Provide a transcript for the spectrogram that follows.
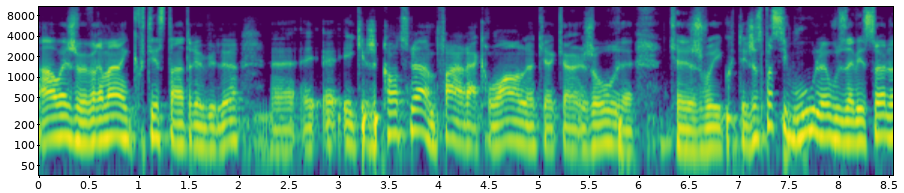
ah ouais je veux vraiment vraiment écouté cette entrevue-là euh, et, et que je continue à me faire à croire là, que- qu'un jour euh, que je vais écouter. Je sais pas si vous, là, vous avez ça, là,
